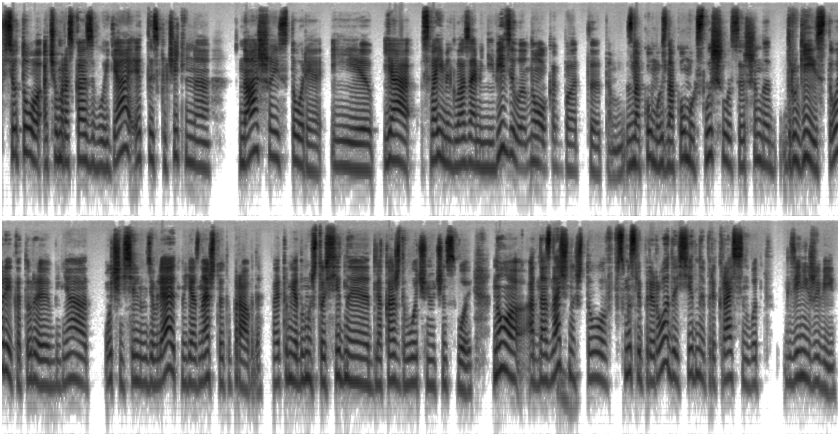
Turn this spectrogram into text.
все то, о чем рассказываю я, это исключительно наша история. И я своими глазами не видела, но как бы от э, там, знакомых знакомых слышала совершенно другие истории, которые меня очень сильно удивляют, но я знаю, что это правда. Поэтому я думаю, что Сиднey для каждого очень-очень свой. Но однозначно, что в смысле природы Сиднey прекрасен вот где ни живи.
